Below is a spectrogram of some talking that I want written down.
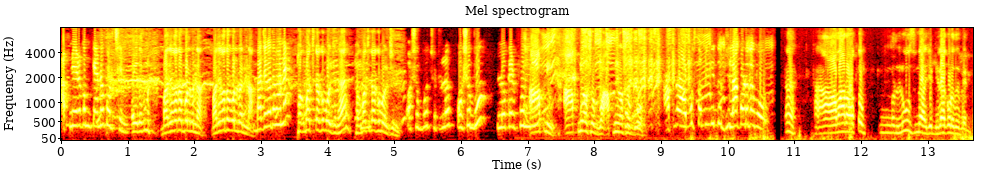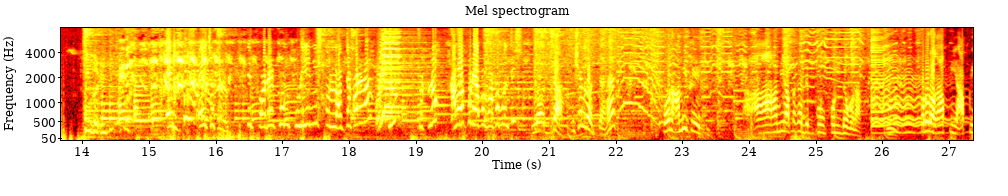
আপনি এরকম কেন করছেন? এই দেখুন বাজে কথা বলবেন না বাজে কথা বলবেন না। বাজে কথা মানে? ঠকবাজ কাকে বলছেন হ্যাঁ? ঠকবাজ কাকে বলছেন? অসভ্য ছোট লোক অসভ্য লোকের ফোন আপনি আপনি অসভ্য আপনি অসভ্য। আপনার অবস্থা আমি কিন্তু ঢিলা করে দেবো। হ্যাঁ, আমার অত লুজ নয় যে ঢিলা করে দেবেন। এই এই ছোট লোক। তুই পরের ফোন কুড়িয়ে নিস, তোর লজ্জা করে না? ছোট লোক, আমার ফোনে আবার কথা বলছিস? লজ্জা? কিসের লজ্জা হ্যাঁ? ফোন আমি পেয়েছি। আমি আপনাকে ফোন দেবো না। ছোট লোক, আপনি আপনি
